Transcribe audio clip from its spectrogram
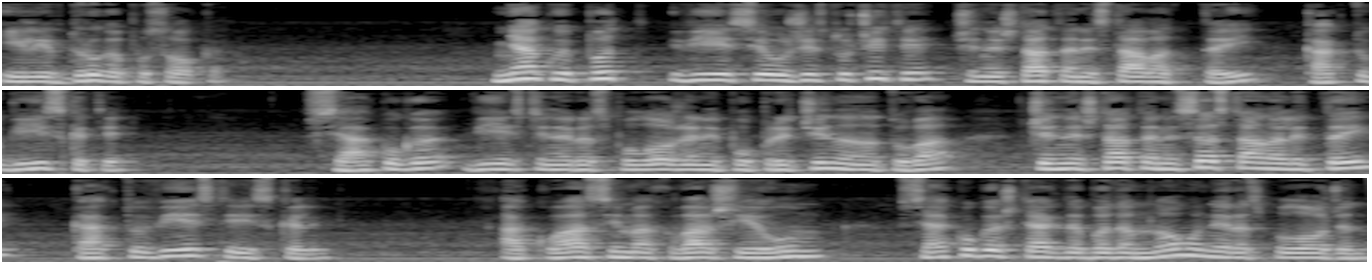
или в друга посока. Някой път вие се ожесточите, че нещата не стават тъй, както ги искате. Всякога вие сте неразположени по причина на това, че нещата не са станали тъй, както вие сте искали. Ако аз имах вашия ум, всякога щях да бъда много неразположен,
